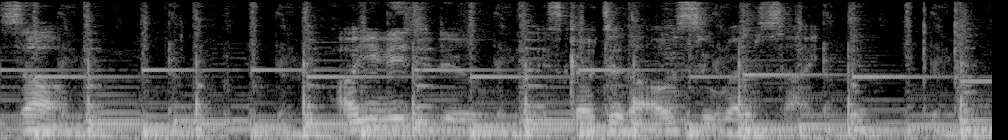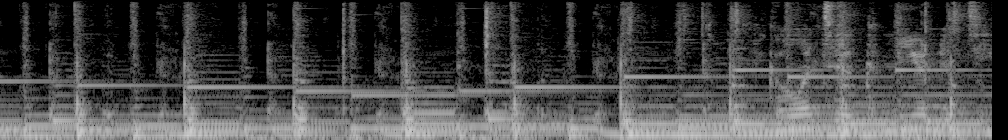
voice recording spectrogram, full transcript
So, all you need to do is go to the Osu website. You go into community.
